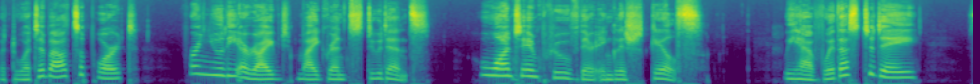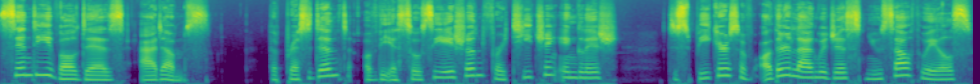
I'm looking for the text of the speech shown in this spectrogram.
But what about support for newly arrived migrant students who want to improve their English skills? We have with us today Cindy Valdez Adams, the president of the Association for Teaching English to Speakers of Other Languages New South Wales,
